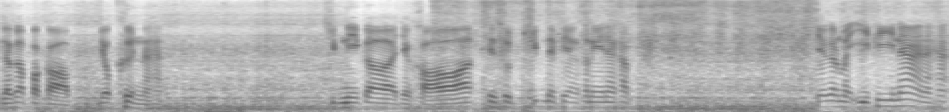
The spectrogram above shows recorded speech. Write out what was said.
แล้วก็ประกอบยกขึ้นนะฮะคลิปนี้ก็จะขอสิ้นสุดคลิปในเพียงเท่านี้นะครับ เจอกันใหม่ EP หน้านะฮะ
